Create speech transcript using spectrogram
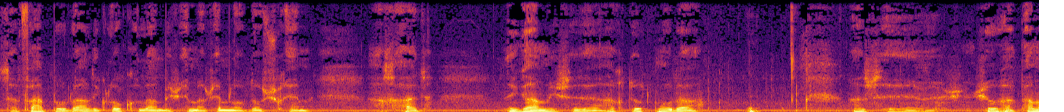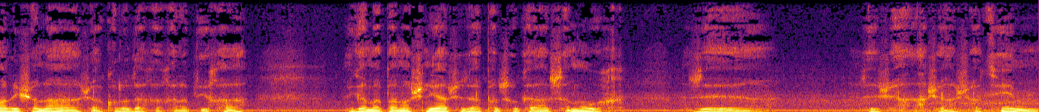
שפה פעולה לקרוא כולם בשם השם לעובדו שכם אחד לגמרי, שזה אחדות גמורה. אז אה, שוב, הפעם הראשונה שהכל הולך אחר הפתיחה, וגם הפעם השנייה, שזה הפסוק הסמוך, זה, זה שהשבטים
